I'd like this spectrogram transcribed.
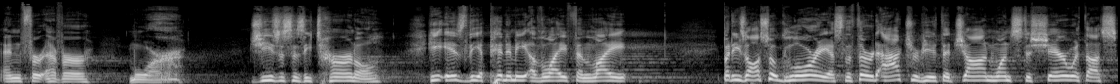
and forevermore. Jesus is eternal, He is the epitome of life and light but he's also glorious. The third attribute that John wants to share with us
